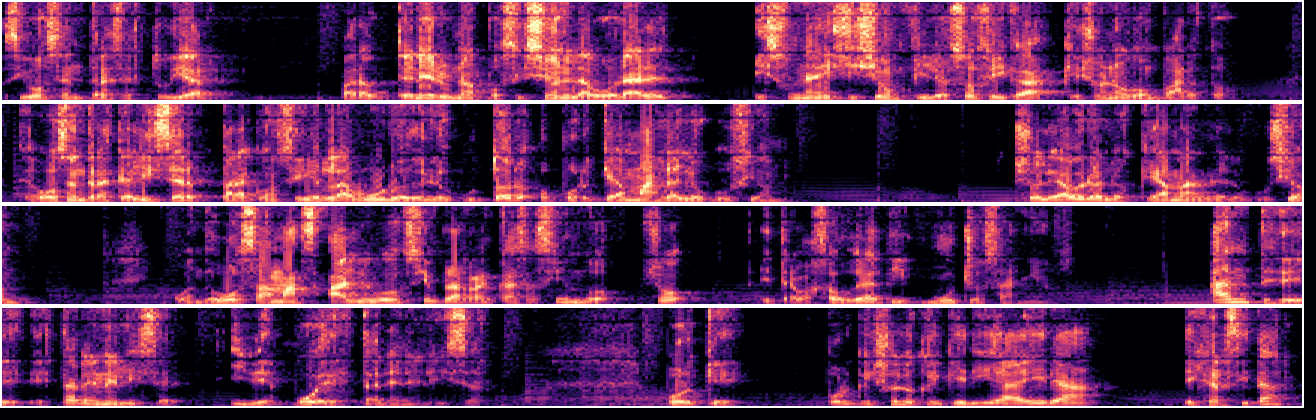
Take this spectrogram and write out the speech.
si vos entras a estudiar para obtener una posición laboral, es una decisión filosófica que yo no comparto. O sea, vos entraste al ISER para conseguir laburo de locutor o porque amás la locución. Yo le hablo a los que aman la locución. Cuando vos amás algo, siempre arrancás haciendo. Yo he trabajado gratis muchos años. Antes de estar en el ISER y después de estar en el ISER. ¿Por qué? Porque yo lo que quería era ejercitar.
